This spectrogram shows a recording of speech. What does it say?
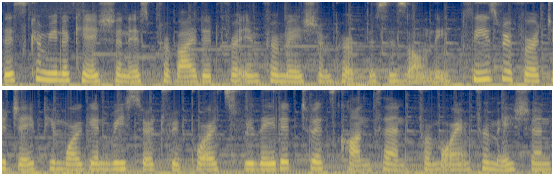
This communication is provided for information purposes only. Please refer to JP Morgan research reports related to its content for more information,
